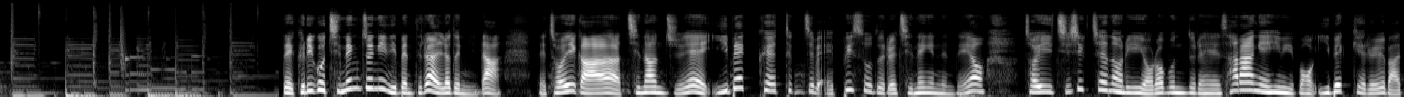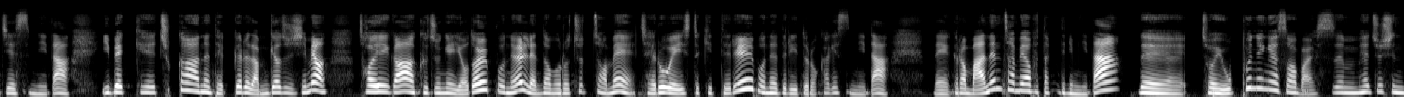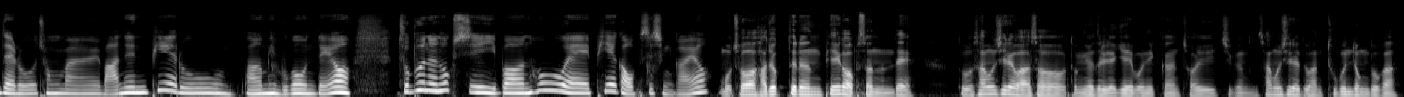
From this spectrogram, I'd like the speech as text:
네, 그리고 진행 중인 이벤트를 알려드립니다. 네, 저희가 지난주에 200 회 특집 에피소드를 진행했는데요. 저희 지식 채널이 여러분들의 사랑에 힘입어 200회를 맞이했습니다. 200회 축하하는 댓글을 남겨주시면 저희가 그 중에 8분을 랜덤으로 추첨해 zero waste 키트를 보내드리도록 하겠습니다. 네, 그럼 많은 참여 부탁드립니다. 네, 저희 오프닝에서 말씀해주신 대로 정말 많은 피해로 마음이 무거운데요. 두 분은 혹시 이번 호우에 피해가 없으신가요? 뭐 저와 가족들은 피해가 없었는데 또 사무실에 와서 동료들 얘기해 보니까 저희 지금 사무실에도 한 두 분 정도가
